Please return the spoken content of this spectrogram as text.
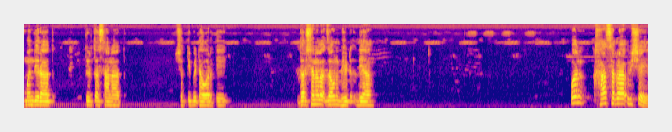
मंदिरात तीर्थस्थानात शक्तिपीठावरती दर्शनाला जाऊन भेट द्या. पण हा सगळा विषय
